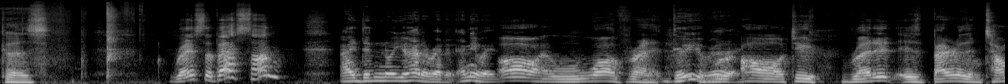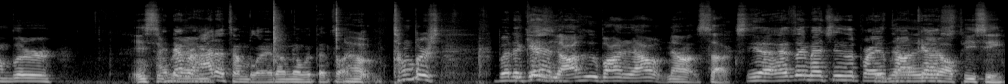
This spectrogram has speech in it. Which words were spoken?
Cause Reddit's the best, son. I didn't know you had a Reddit. Anyways, Oh, I love Reddit. Do you really? Oh, dude, Reddit is better than Tumblr, Instagram. I never had a Tumblr. I don't know what that's like. Oh, Tumblr's but because again, Yahoo bought it out. Now it sucks. yeah, as I mentioned in the prior they all podcast, PC.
